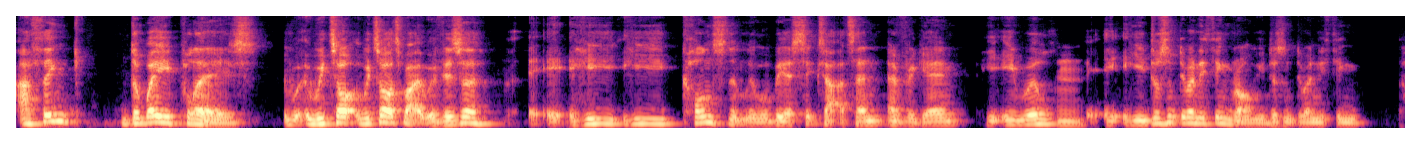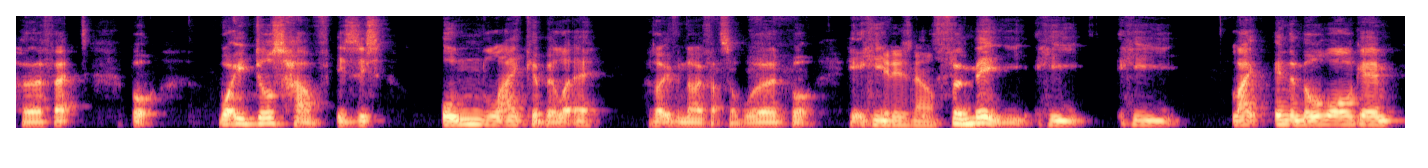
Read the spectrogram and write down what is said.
I think the way he plays, we talked we talked about it with Izza. He he constantly will be a six out of ten every game. He, he will. Mm. He doesn't do anything wrong. He doesn't do anything perfect. But what he does have is this unlikability. I don't even know if that's a word, but he, he it is now. For me, he he like in the Millwall game,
